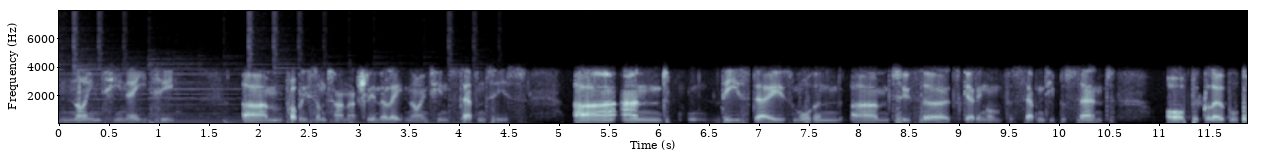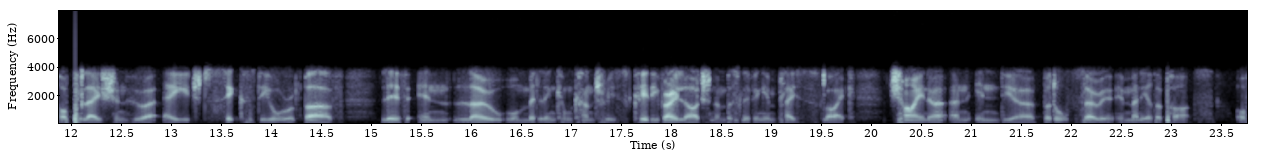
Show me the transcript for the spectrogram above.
1980, um, probably sometime actually in the late 1970s. Uh, and these days, more than um, two thirds, getting on for 70% of the global population who are aged 60 or above live in low or middle income countries, clearly very large numbers living in places like China and India, but also in many other parts of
